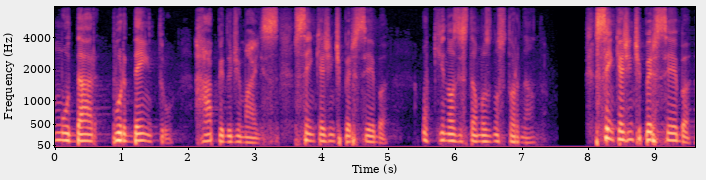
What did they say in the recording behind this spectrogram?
mudar por dentro rápido demais, sem que a gente perceba o que nós estamos nos tornando. Sem que a gente perceba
